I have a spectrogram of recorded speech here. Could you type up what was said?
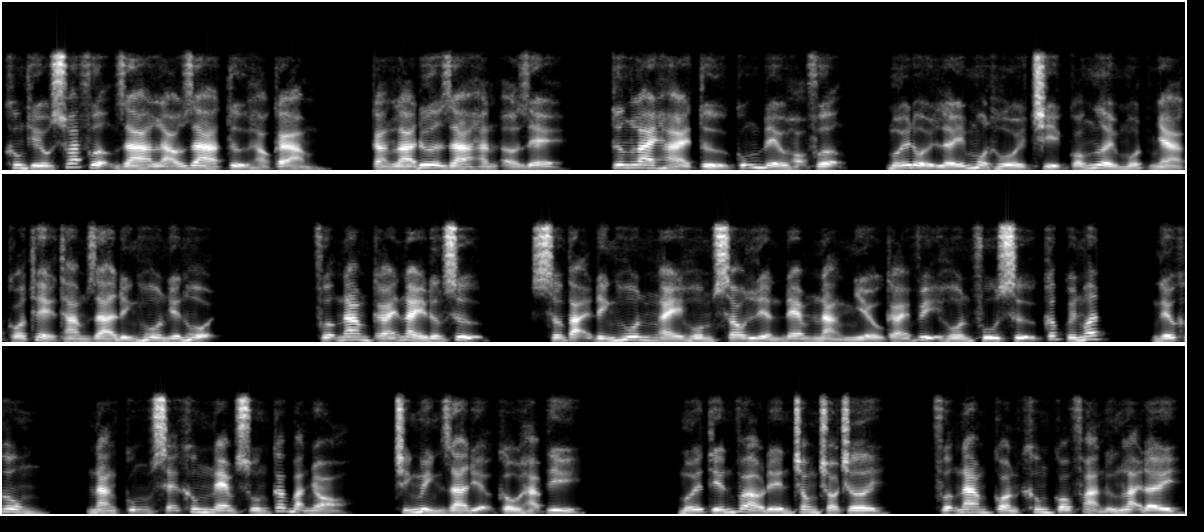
không thiếu soát phượng ra lão ra tử hảo cảm, càng là đưa ra hắn ở rể, tương lai hải tử cũng đều họ phượng, mới đổi lấy một hồi chỉ có người một nhà có thể tham gia đính hôn yến hội. Phượng Nam cái này đương sự, sớm tại đính hôn ngày hôm sau liền đem nàng nhiều cái vị hôn phu sự cấp quyến mất, nếu không, nàng cũng sẽ không ném xuống các bạn nhỏ, chính mình ra địa cầu hạp đi. Mới tiến vào đến trong trò chơi, Phượng Nam còn không có phản ứng lại đây,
